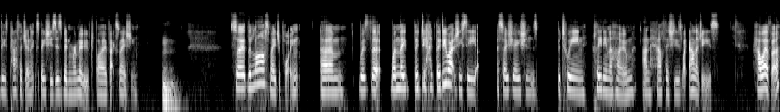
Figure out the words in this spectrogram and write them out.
these pathogenic species has been removed by vaccination. So the last major point um, was that when they they do they do actually see associations between cleaning the home and health issues like allergies. However,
